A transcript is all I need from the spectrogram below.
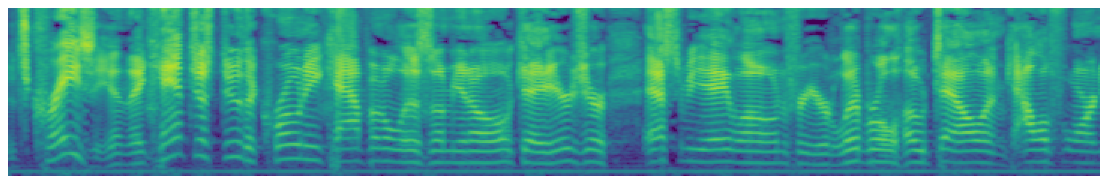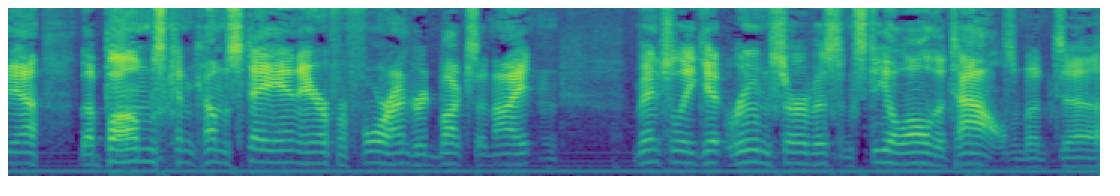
It's crazy, and they can't just do the crony capitalism. You know, okay, here's your SBA loan for your liberal hotel in California. The bums can come stay in here for four hundred bucks a night, and eventually get room service and steal all the towels. But uh,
